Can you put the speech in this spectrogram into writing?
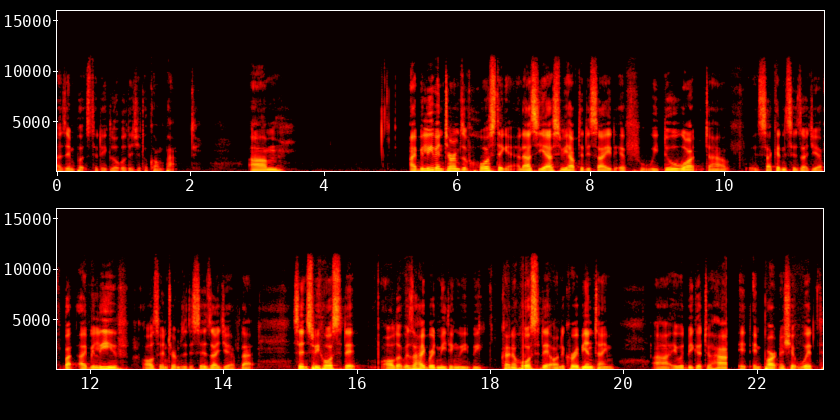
as inputs to the Global Digital Compact. Um, I believe in terms of hosting it, and that's yes, we have to decide if we do want to have a second SIDS IGF, but I believe also in terms of the SIDS IGF that since we hosted it, although it was a hybrid meeting, we, we kind of hosted it on the Caribbean time, uh, it would be good to have it in partnership with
